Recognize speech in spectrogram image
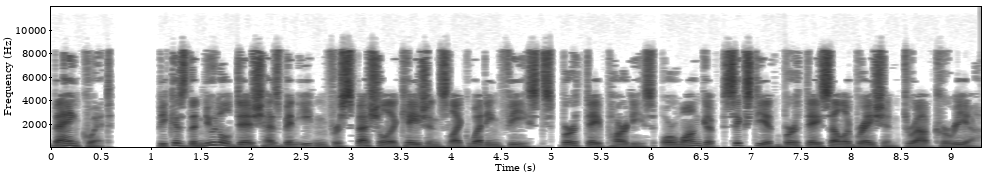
banquet, because the noodle dish has been eaten for special occasions like wedding feasts, birthday parties, or hwangap 60th birthday celebration throughout Korea.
